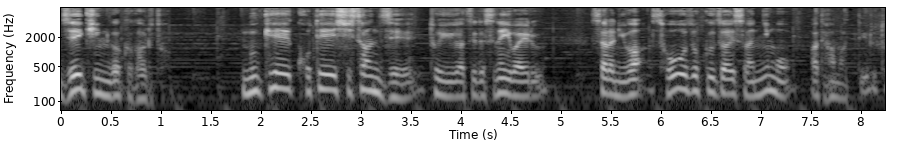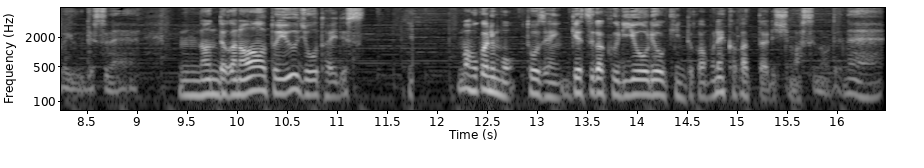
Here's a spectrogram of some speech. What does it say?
税金がかかると。無形固定資産税というやつですねいわゆる。さらには相続財産にも当てはまっているというですね。なんだかなという状態です。まあ他にも当然月額利用料金とかもねかかったりしますのでね。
